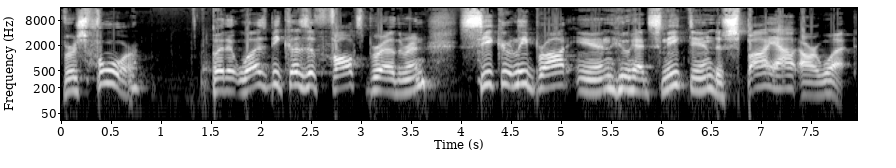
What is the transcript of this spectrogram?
verse 4, but it was because of false brethren secretly brought in who had sneaked in to spy out our what?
